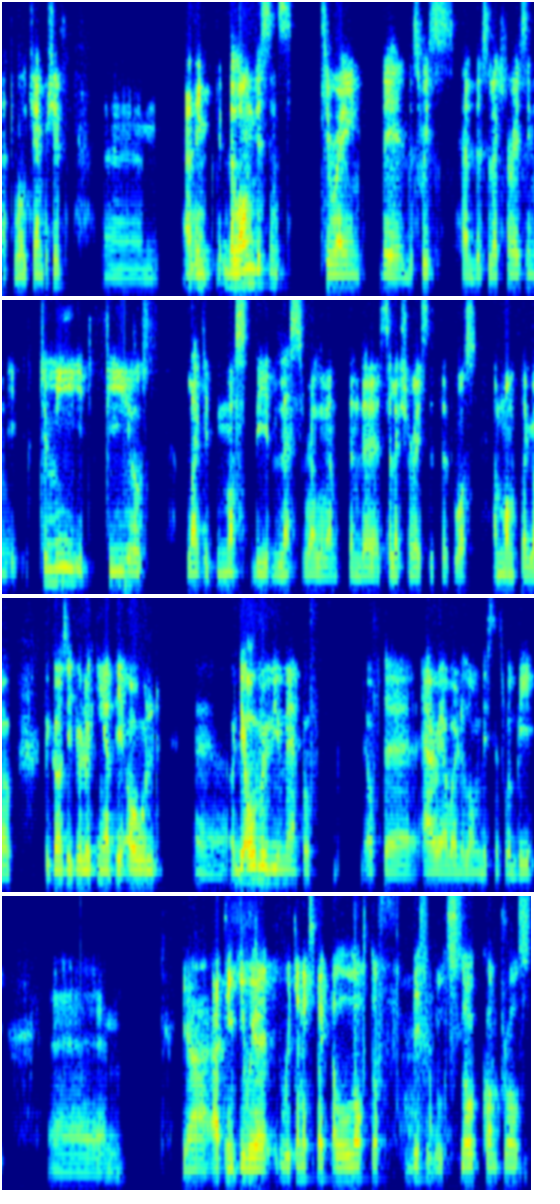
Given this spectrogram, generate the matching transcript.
at World Championship. Um, I think the long distance terrain, the the Swiss had the selection racing. To me, it feels like it must be less relevant than the selection races that was a month ago, because if you're looking at the old uh, the overview map of of the area where the long distance will be. Um, yeah, I think we we can expect a lot of difficult slope controls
